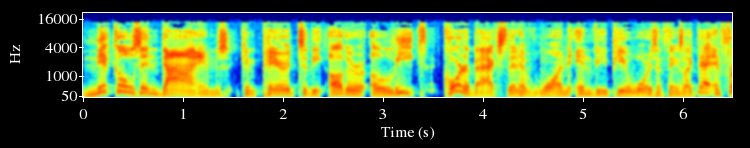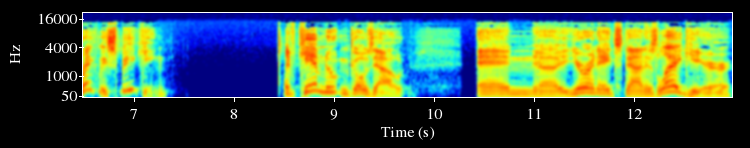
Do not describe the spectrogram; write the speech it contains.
nickels and dimes compared to the other elite quarterbacks that have won MVP awards and things like that. And frankly speaking, if Cam Newton goes out and uh, urinates down his leg here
